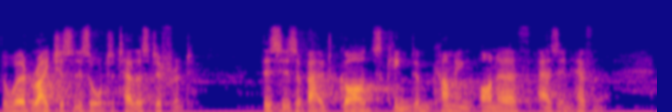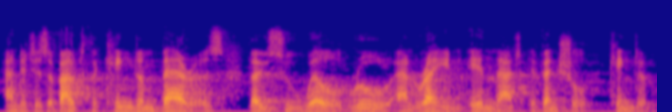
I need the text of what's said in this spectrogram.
The word righteousness ought to tell us different. This is about God's kingdom coming on earth as in heaven. And it is about the kingdom bearers, those who will rule and reign in that eventual kingdom,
